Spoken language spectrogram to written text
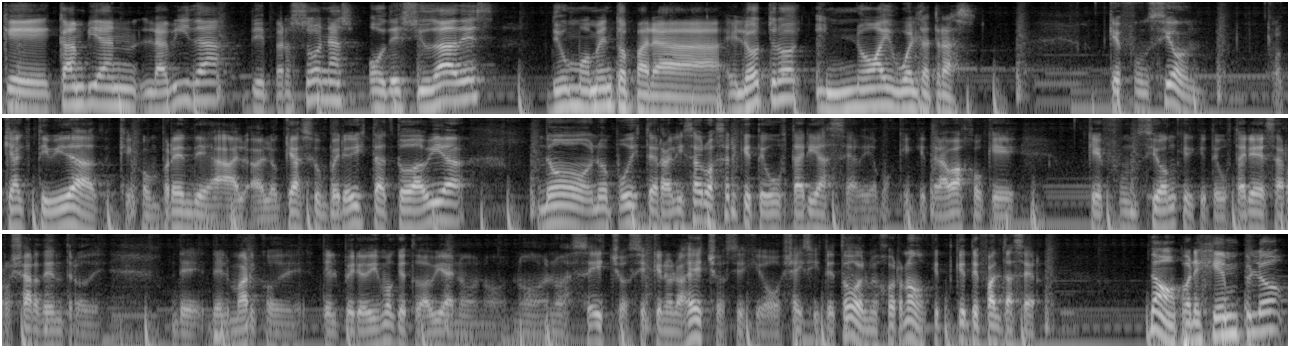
que cambian la vida de personas o de ciudades de un momento para el otro y no hay vuelta atrás. ¿Qué función o qué actividad que comprende a, lo que hace un periodista todavía no, no pudiste realizar o hacer que te gustaría hacer? Digamos, qué, trabajo, qué, qué función que, que te gustaría desarrollar dentro de, de- del marco de- del periodismo que todavía no, no, no, no has hecho, si es que no lo has hecho, si es que o ya hiciste todo, a lo mejor no. ¿Qué, qué te falta hacer? No, por ejemplo,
